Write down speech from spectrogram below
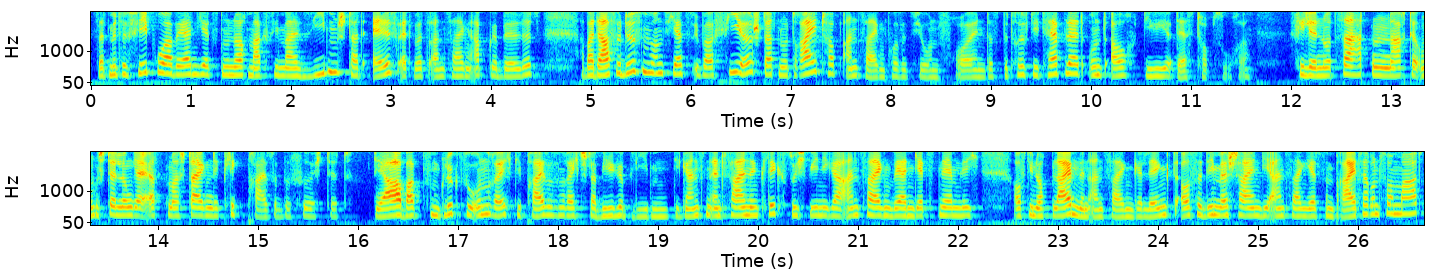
Seit Mitte Februar werden jetzt nur noch maximal sieben statt elf AdWords-Anzeigen abgebildet. Aber dafür dürfen wir uns jetzt über vier statt nur drei Top-Anzeigenpositionen freuen. Das betrifft die Tablet- und auch die Desktop-Suche. Viele Nutzer hatten nach der Umstellung ja erstmal steigende Klickpreise befürchtet. Ja, aber zum Glück zu Unrecht. Die Preise sind recht stabil geblieben. Die ganzen entfallenen Klicks durch weniger Anzeigen werden jetzt nämlich auf die noch bleibenden Anzeigen gelenkt. Außerdem erscheinen die Anzeigen jetzt im breiteren Format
